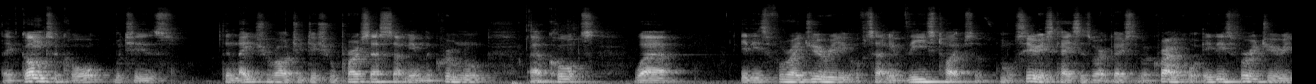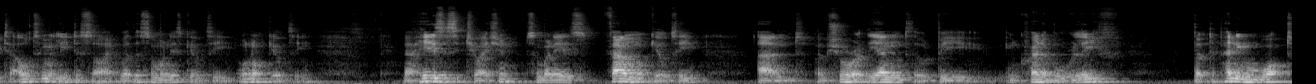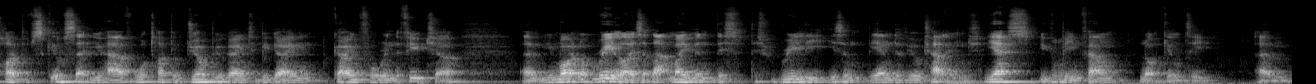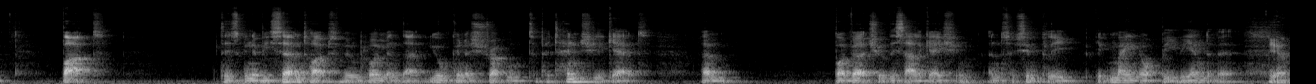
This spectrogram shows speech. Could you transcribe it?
they've gone to court, which is the nature of our judicial process, certainly in the criminal uh, courts, where it is for a jury of certainly of these types of more serious cases where it goes to a crown court, it is for a jury to ultimately decide whether someone is guilty or not guilty. Now, here's a situation someone is found not guilty, and I'm sure at the end there would be incredible relief. But depending on what type of skill set you have, what type of job you're going to be going going for in the future, um, you might not realise at that moment this this really isn't the end of your challenge. Yes, you've mm-hmm. been found not guilty. Um, but there's going to be certain types of employment that you're going to struggle to potentially get um, by virtue of this allegation, and so simply it may not be the end of it. Yeah,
